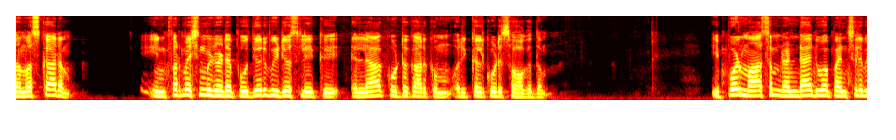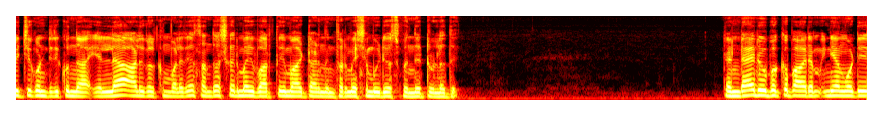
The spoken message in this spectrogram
നമസ്കാരം. ഇൻഫർമേഷൻ മീഡിയയുടെ പുതിയൊരു വീഡിയോസിലേക്ക് എല്ലാ കൂട്ടുകാർക്കും ഒരിക്കൽ കൂടി സ്വാഗതം. ഇപ്പോൾ മാസം രണ്ടായിരം രൂപ പെൻഷൻ ലഭിച്ചുകൊണ്ടിരിക്കുന്ന എല്ലാ ആളുകൾക്കും വളരെ സന്തോഷകരമായ വാർത്തയുമായിട്ടാണ് ഇൻഫർമേഷൻ വീഡിയോസ് വന്നിട്ടുള്ളത്. രണ്ടായിരം രൂപയ്ക്ക് പകരം ഇനി അങ്ങോട്ട്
